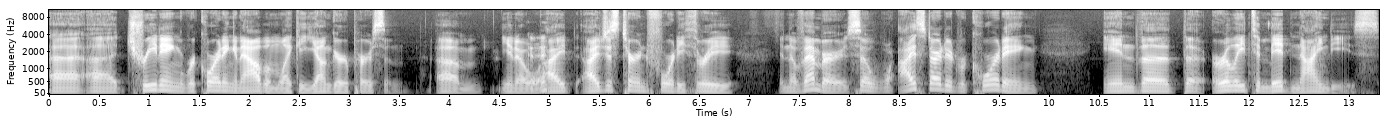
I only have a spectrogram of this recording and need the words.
uh, uh, treating recording an album like a younger person. Um, you know, Okay. I I just turned forty three in November, so I started recording in the the early to mid '90s.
